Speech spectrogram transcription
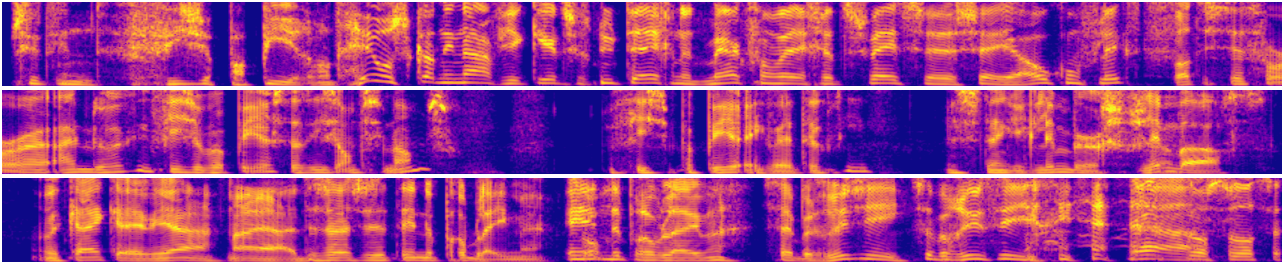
zit in vieze papieren. Want heel Scandinavië keert zich nu tegen het merk vanwege het Zweedse CAO-conflict. Wat is dit voor eh, uitdrukking? Vieze papier? Is dat iets Amsterdams? Vieze papier? Ik weet het ook niet. Dat is denk ik Limburgs. of zo. Limburgs. We kijken even, ja. Nou ja, dus ze zitten in de problemen. In Toch? de problemen. Ze hebben ruzie. Ze hebben ruzie. ja. Zoals, zoals, ze-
